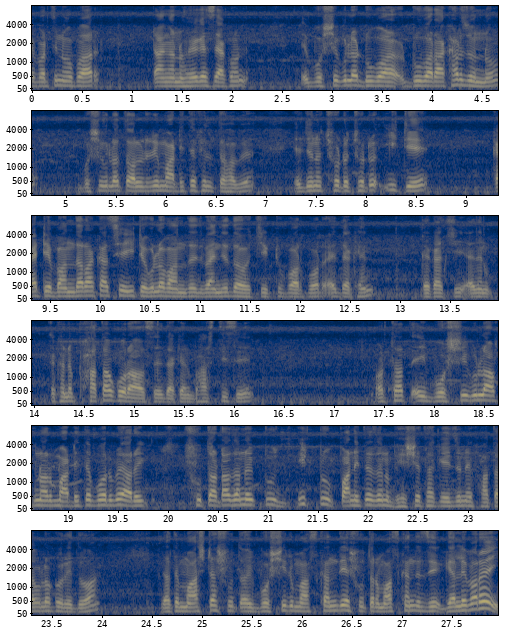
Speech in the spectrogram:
এবার তিন ওপার টাঙ্গানো হয়ে গেছে এখন। এই বড়শিগুলো ডুবা ডুবা রাখার জন্য বড়শিগুলো তো অলরেডি মাটিতে ফেলতে হবে। এর জন্য ছোট ছোট ইটে কাটে বান্ধা রাখা আছে। ইটেগুলো বান্ধে বাঁধে দেওয়া হচ্ছে একটু পর পর। এই দেখেন, দেখাচ্ছি। এখানে ফাতাও করা আছে, দেখেন, ভাসতিছে। অর্থাৎ এই বড়শিগুলো আপনার মাটিতে পড়বে আর ওই সুতাটা যেন একটু একটু পানিতে যেন ভেসে থাকে, এই জন্য ফাতাগুলো করে দেওয়া। যাতে মাছটা সুতা, ওই বড়শির মাঝখান দিয়ে, সুতার মাঝখান দিয়ে গেলে বারেই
